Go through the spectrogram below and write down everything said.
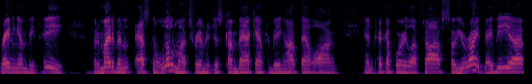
reigning MVP, but it might have been asking a little much for him to just come back after being off that long and pick up where he left off. So you're right. Maybe uh,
